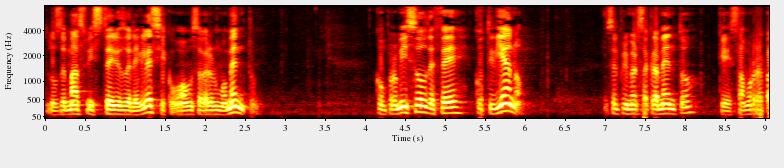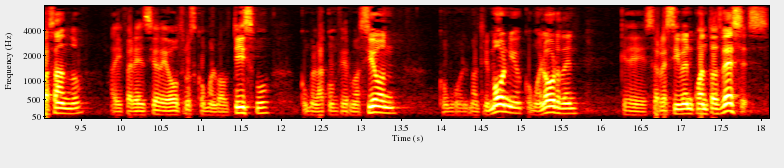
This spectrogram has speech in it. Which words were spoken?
los demás misterios de la Iglesia, como vamos a ver en un momento. Compromiso de fe cotidiano. Es el primer sacramento que estamos repasando, a diferencia de otros como el bautismo, como la confirmación, como el matrimonio, como el orden, que se reciben cuántas veces?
